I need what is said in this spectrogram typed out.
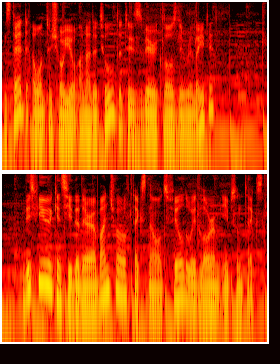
Instead, I want to show you another tool that is very closely related, in this view you can see that there are a bunch of text notes filled with lorem ipsum text.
